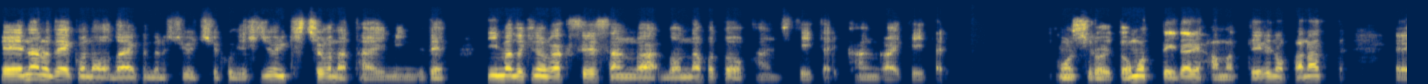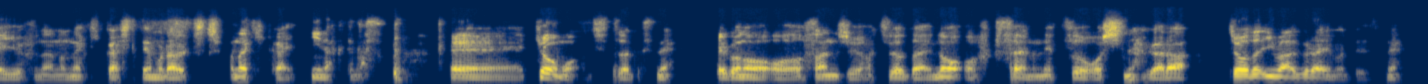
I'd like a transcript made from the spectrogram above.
えー、なので、この大学での集中講義、非常に貴重なタイミングで、今時の学生さんがどんなことを感じていたり、考えていたり、面白いと思っていたり、ハマっているのかなっていうふうなのね、聞かせてもらう貴重な機会になってます。えー、今日も実はですね、この38度台の副作用の熱を押しながら、ちょうど今ぐらいまでですね、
